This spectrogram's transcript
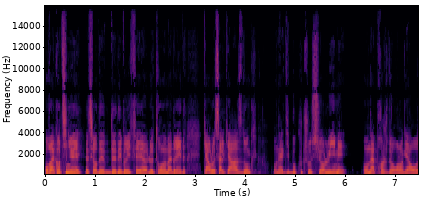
On va continuer sur de, de débriefer euh, le tournoi Madrid. Carlos Alcaraz, donc, on a dit beaucoup de choses sur lui, mais on approche de Roland Garros.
